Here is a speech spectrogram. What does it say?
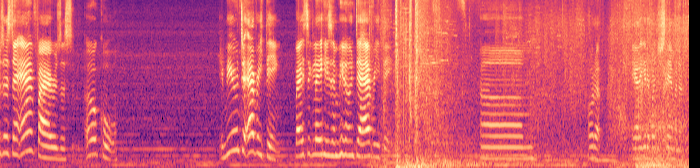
Resistant and fire resistant. Oh, cool. Immune to everything. Basically, he's immune to everything. Um, hold up. I gotta get a bunch of stamina.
